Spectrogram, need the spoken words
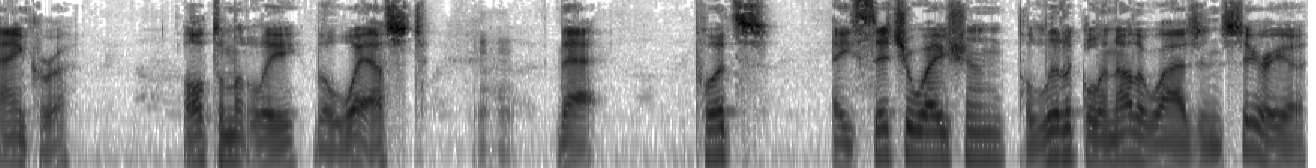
Ankara, ultimately the West, mm-hmm. that puts a situation, political and otherwise, in Syria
